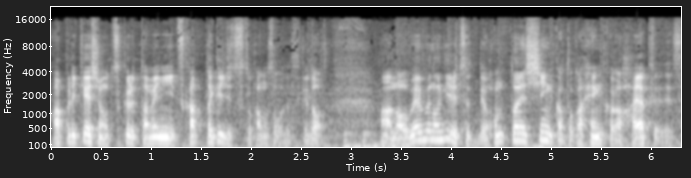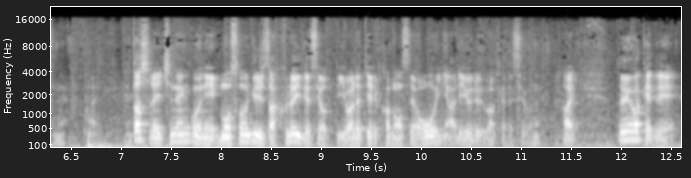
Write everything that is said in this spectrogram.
アプリケーションを作るために使った技術とかもそうですけど、あの、ウェブの技術って本当に進化とか変化が早くてですね、はい、下手したら1年後にもうその技術は古いですよって言われている可能性は大いにあり得るわけですよね。はい。というわけで、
